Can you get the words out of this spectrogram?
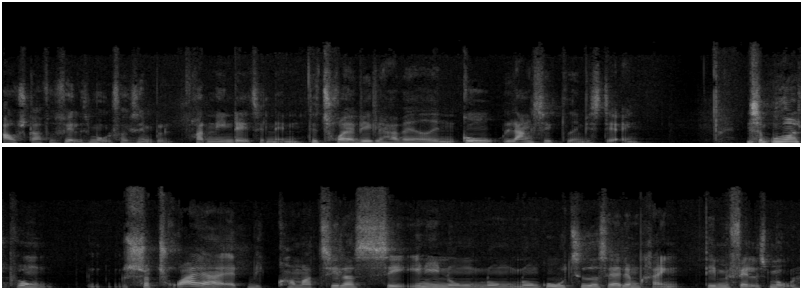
afskaffet fælles mål, for eksempel, fra den ene dag til den anden. Det tror jeg virkelig har været en god, langsigtet investering. Som udgangspunkt, så tror jeg, at vi kommer til at se ind i nogle, nogle, nogle gode tider, særligt omkring det med fælles mål.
